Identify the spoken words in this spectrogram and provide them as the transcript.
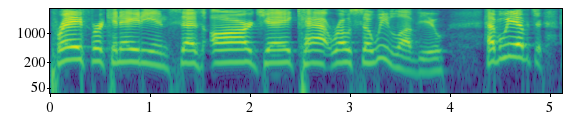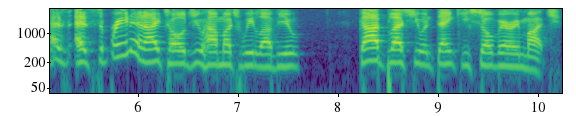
Pray for Canadians, says RJ Cat Rosa. We love you. Have we ever has has Sabrina and I told you how much we love you? God bless you and thank you so very much.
